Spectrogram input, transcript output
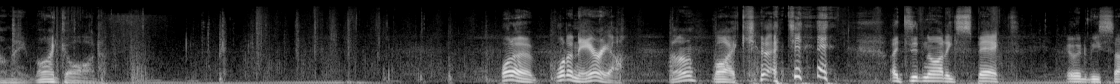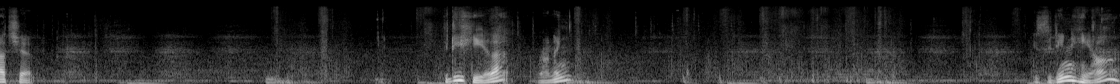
Oh, I mean, my god. What a, what an area, huh? Like, I did not expect it would be such a Did you hear that? Running? Is it in here?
